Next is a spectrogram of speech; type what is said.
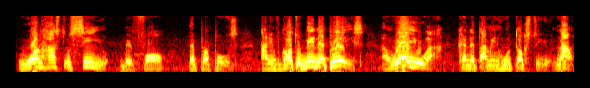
One has to see you before they propose. And you've got to be in a place and where you are can determine who talks to you. Now,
